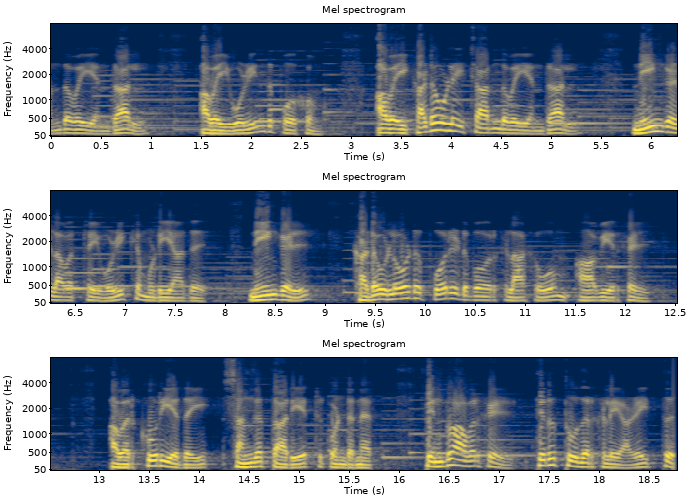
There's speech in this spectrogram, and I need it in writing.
வந்தவை என்றால் அவை ஒழிந்து போகும். அவை கடவுளை சார்ந்தவை என்றால் நீங்கள் அவற்றை ஒழிக்க முடியாது. நீங்கள் கடவுளோடு போரிடுபவர்களாகவும் ஆவீர்கள். அவர் கூறியதை சங்கத்தார் ஏற்றுக்கொண்டனர். பின்பு அவர்கள் திருத்தூதர்களை அழைத்து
